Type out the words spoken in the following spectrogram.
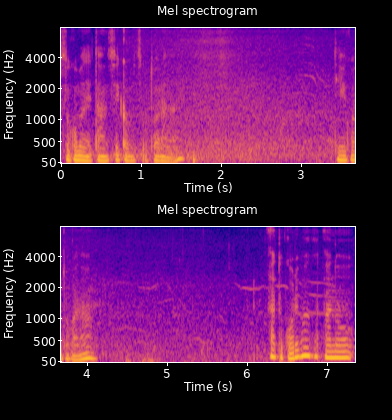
そこまで炭水化物を取らない。っていうことかな。あとこれはあの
